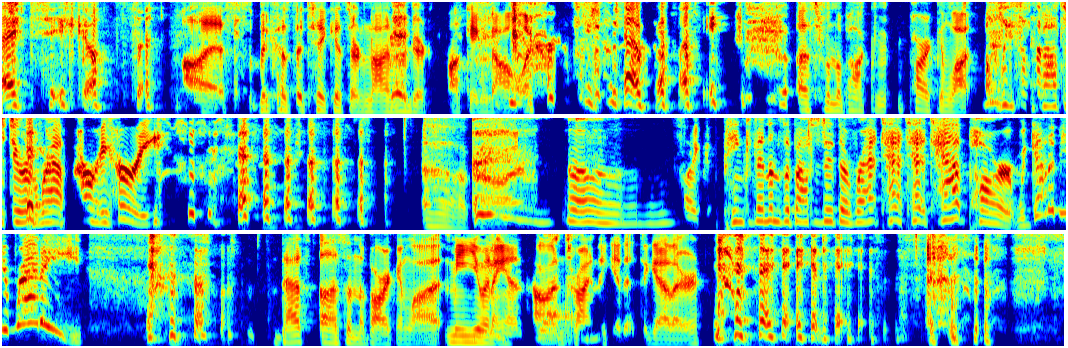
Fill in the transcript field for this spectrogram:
O2 concert. Us, because the tickets are 900 fucking dollars. yeah, right. us from the parking parking lot. Lisa's about to do a rap. Hurry, hurry. oh god. oh. It's like Pink Venom's about to do the rat tat tat tat part. We gotta be ready. That's us in the parking lot. Me, you, and Anton Yeah. trying to get it together. it is.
